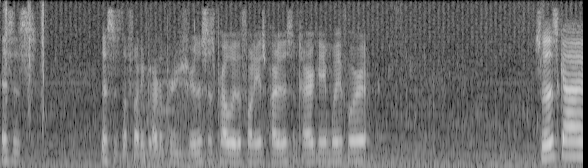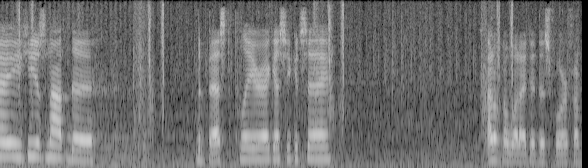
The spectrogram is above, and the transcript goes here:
This is this is the funny part. I'm pretty sure this is probably the funniest part of this entire game. Wait for it. So this guy, he is not the the best player, I guess you could say. I don't know what I did this for. If I'm,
